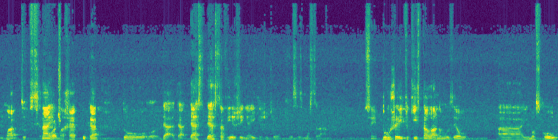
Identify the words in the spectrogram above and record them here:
uma, uhum. do Sinai, Ótimo. uma réplica do, da, da, desta virgem aí que, a gente, que vocês mostraram. Sim. Do jeito que está lá no museu ah, em Moscou.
